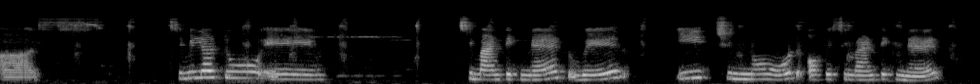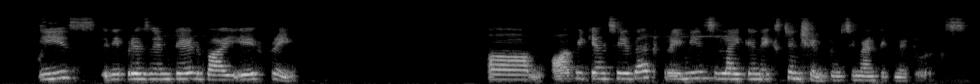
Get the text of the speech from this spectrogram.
uh, similar to a semantic net where each node of a semantic net is represented by a frame. Um, or we can say that frame is like an extension to semantic networks.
